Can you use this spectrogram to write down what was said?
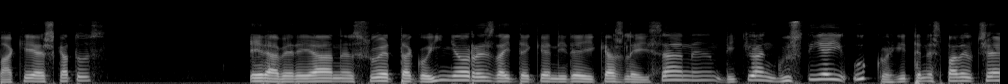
bakea eskatuz? Era berean zuetako inor ez daiteke nire ikasle izan, dituan guztiei uko egiten ezpadeutxe?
